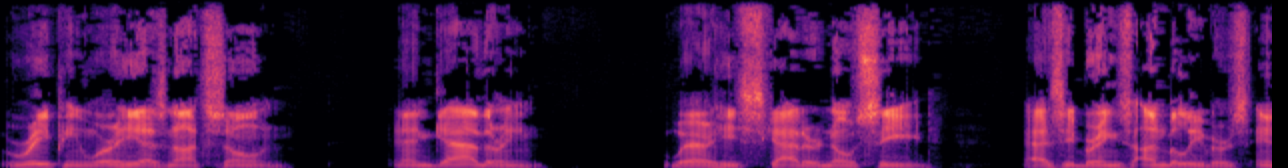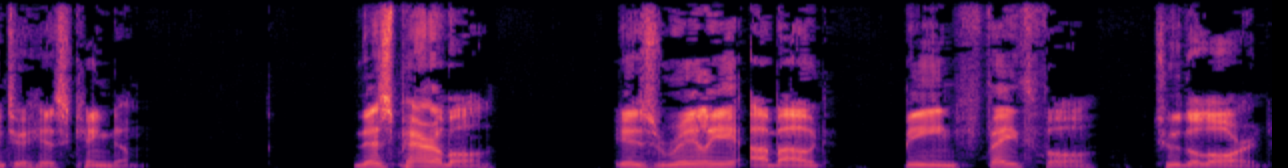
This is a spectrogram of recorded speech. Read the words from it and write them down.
reaping where he has not sown and gathering where he scattered no seed as he brings unbelievers into his kingdom. This parable is really about being faithful to the Lord.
